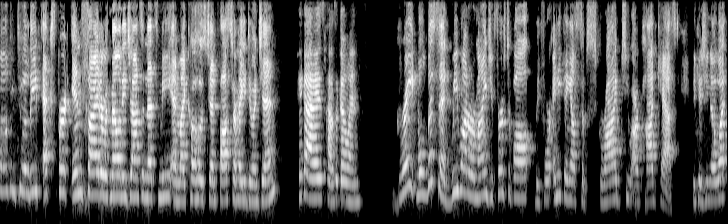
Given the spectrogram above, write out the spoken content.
Welcome to Elite Expert Insider with Melanie Johnson. That's me and my co-host Jen Foster. How you doing, Jen? Hey guys, how's it going? Great. Well, listen, we want to remind you, first of all, before anything else, subscribe to our podcast because you know what?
